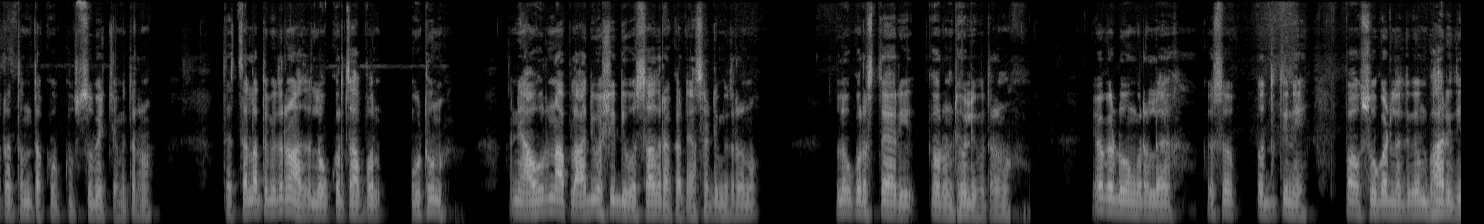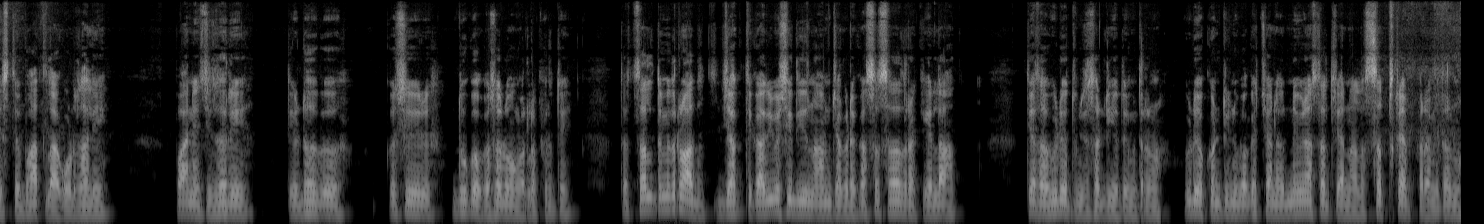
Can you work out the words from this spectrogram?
प्रथमतः खूप खूप शुभेच्छा मित्रांनो. तर चला तर मित्रांनो आज लवकरच आपण उठून आणि आवरून आपला आदिवासी दिवस साजरा करण्यासाठी मित्रांनो लवकरच तयारी करून ठेवली मित्रांनो. हे बघा डोंगराला कसं पद्धतीने पाऊस उघडला तर एकदम भारी दिसतं भात लागवड झाली. पाण्याचे झरे ते ढग कसे धुकं कसं डोंगरला फिरते. तर चालतं मित्रांनो आज जागतिक आदिवासी दिन आमच्याकडे कसा साजरा केला त्याचा व्हिडिओ तुमच्यासाठी येतो मित्रांनो. व्हिडिओ कंटिन्यू बघा चॅनल नवीन असतात चॅनलला सबस्क्राईब करा मित्रांनो.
